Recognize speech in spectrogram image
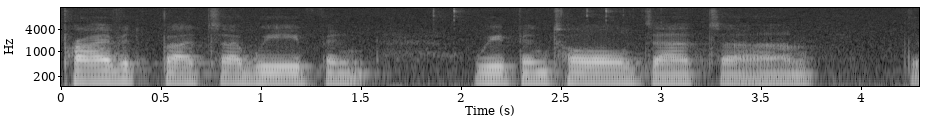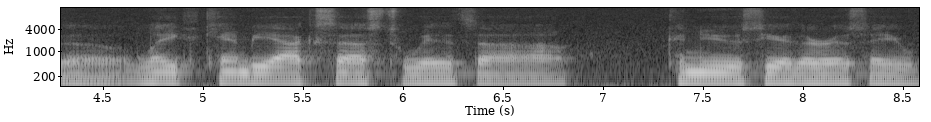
private, but uh, we've been we've been told that um, the lake can be accessed with uh, canoes. Here, there is a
